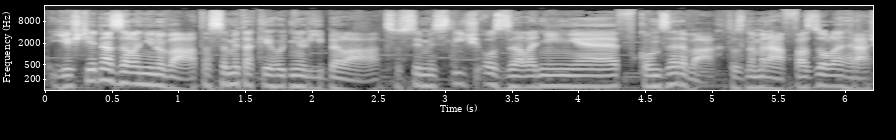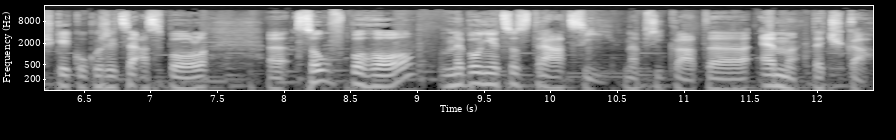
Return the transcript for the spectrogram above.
Ještě jedna zeleninová, ta se mi taky hodně líbila. Co si myslíš o zelenině v konzervách? To znamená fazole, hrášky, kukuřice a spol. Eh, jsou v poho nebo něco ztrácí? Například eh, M. Tečka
